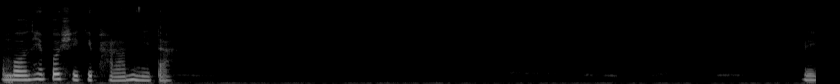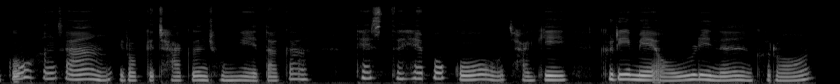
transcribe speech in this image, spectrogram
한번 해보시기 바랍니다. 그리고 항상 이렇게 작은 종이에다가 테스트 해보고 자기 그림에 어울리는 그런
